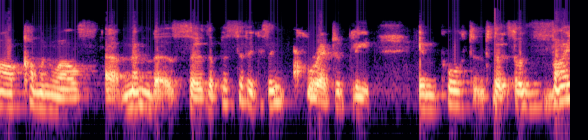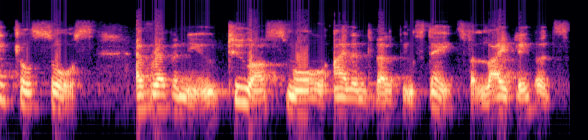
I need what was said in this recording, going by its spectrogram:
are Commonwealth uh, members. So the Pacific is incredibly important. So it's a vital source of revenue to our small island developing states for livelihoods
